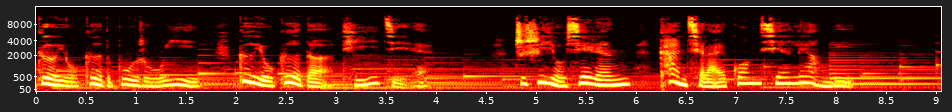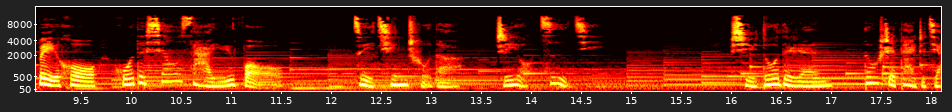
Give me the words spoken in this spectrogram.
各有各的不如意，各有各的体解。只是有些人看起来光鲜亮丽，背后活得潇洒与否？最清楚的只有自己。许多的人都是戴着假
